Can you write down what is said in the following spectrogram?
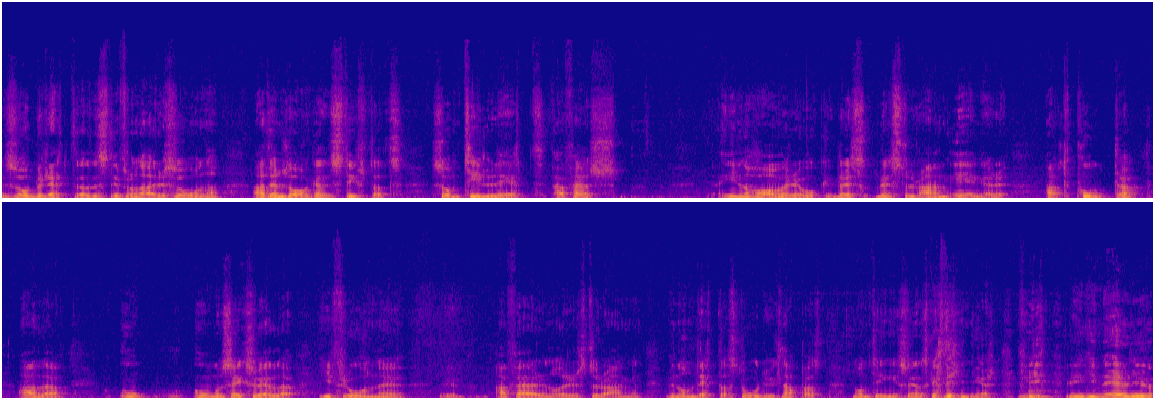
så berättades det från Arizona att en lag hade stiftats som tillät affärsinnehavare och res restaurangägare att porta alla ho homosexuella ifrån eh, eh, affären och restaurangen. Men om detta står det ju knappast någonting i svenska tidningar. Vi, vi gnäller ju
